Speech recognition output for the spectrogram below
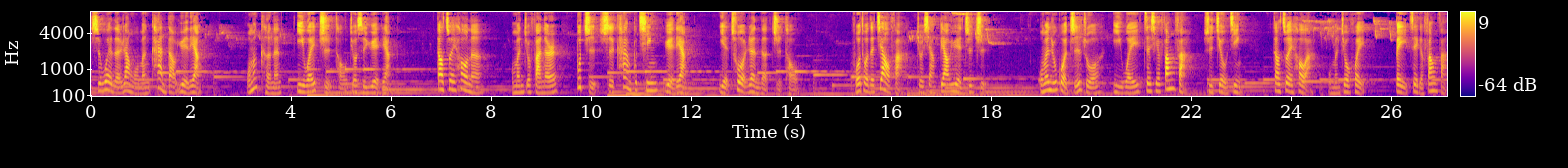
是为了让我们看到月亮，我们可能以为指头就是月亮，到最后呢，我们就反而不只是看不清月亮，也错认了指头。佛陀的教法就像标月之指，我们如果执着以为这些方法是就近，到最后啊，我们就会被这个方法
